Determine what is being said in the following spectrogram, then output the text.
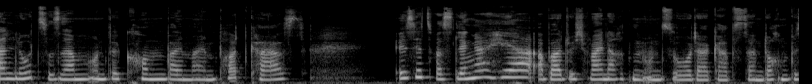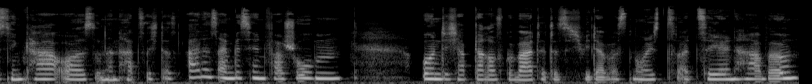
Hallo zusammen und willkommen bei meinem Podcast. Ist jetzt was länger her, aber durch Weihnachten und so, da gab es dann doch ein bisschen Chaos und dann hat sich das alles ein bisschen verschoben. Und ich habe darauf gewartet, dass ich wieder was Neues zu erzählen habe.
